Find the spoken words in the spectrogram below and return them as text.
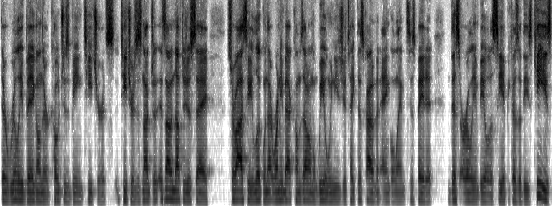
they're really big on their coaches being teacher. It's teachers. It's not just it's not enough to just say SirVocea, look, when that running back comes out on the wheel, we need you to take this kind of an angle and anticipate it this early and be able to see it because of these keys.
